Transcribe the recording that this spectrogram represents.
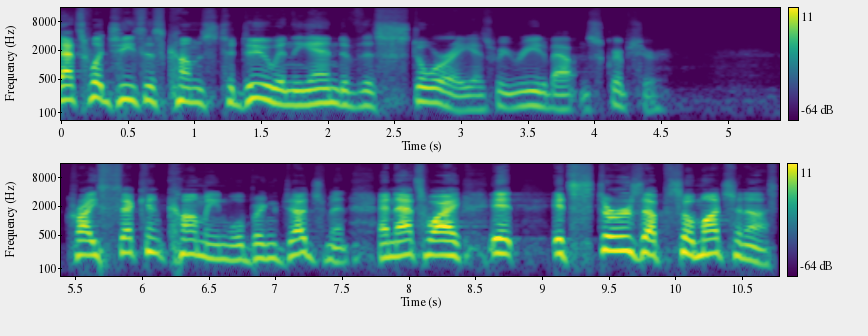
That's what Jesus comes to do in the end of this story, as we read about in Scripture. Christ's second coming will bring judgment, and that's why it, it stirs up so much in us.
